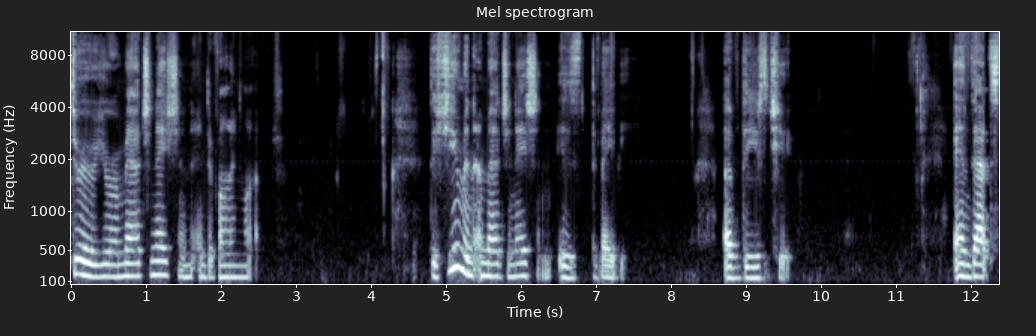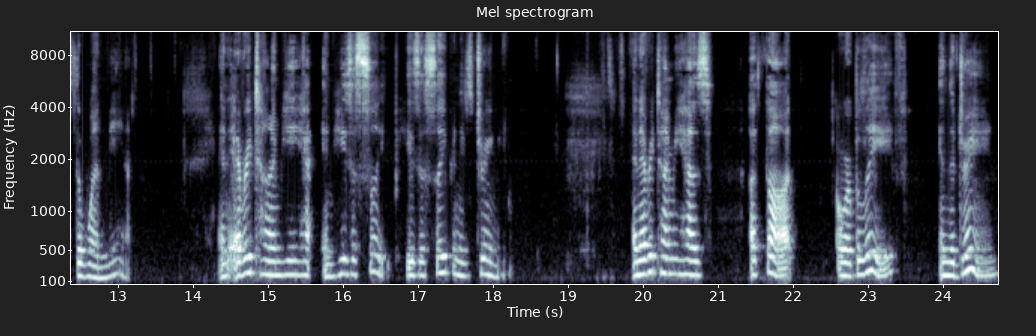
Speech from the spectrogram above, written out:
through your imagination and divine love. The human imagination is the baby of these two. And that's the one man. And every time he ha- and he's asleep, he's asleep and he's dreaming. And every time he has a thought or a belief in the dream,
